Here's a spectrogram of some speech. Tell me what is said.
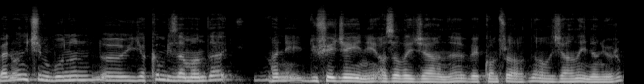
Ben onun için bunun e, yakın bir zamanda hani düşeceğini, azalacağını ve kontrol altına alacağına inanıyorum.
